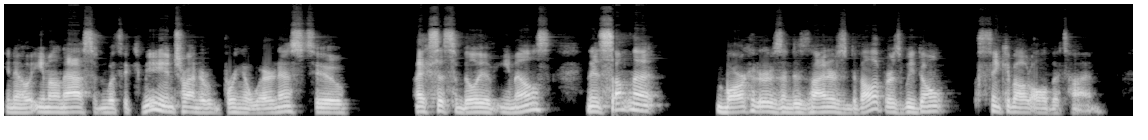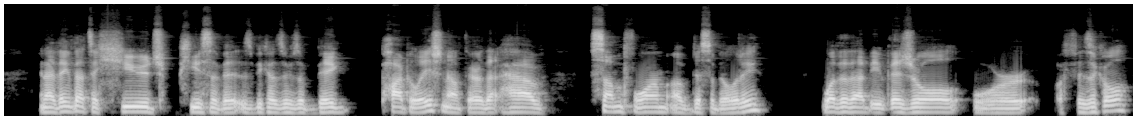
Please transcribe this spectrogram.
you know, email on acid with the community and trying to bring awareness to accessibility of emails. And it's something that marketers and designers and developers we don't think about all the time. And I think that's a huge piece of it is because there's a big population out there that have some form of disability, whether that be visual or physical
